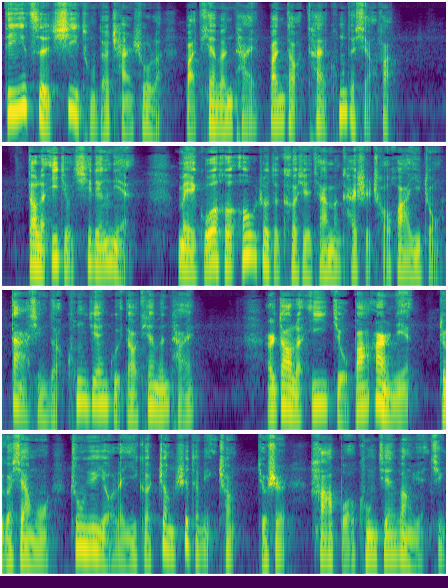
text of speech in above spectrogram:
第一次系统地阐述了把天文台搬到太空的想法。到了1970年，美国和欧洲的科学家们开始筹划一种大型的空间轨道天文台。而到了1982年，这个项目终于有了一个正式的名称，就是哈勃空间望远镜。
